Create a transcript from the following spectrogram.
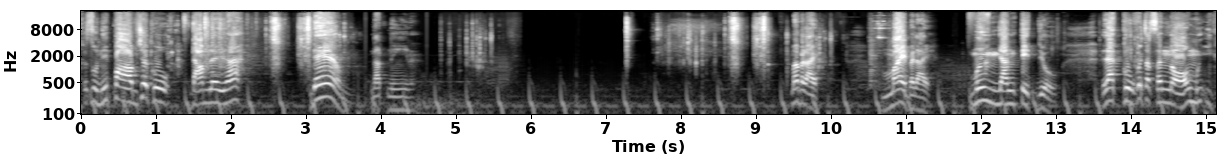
กระสุนนี้ปลอมเชื่อกูดำเลยนะ แดมนัดนี้นะ ไม่เป็นไร ไม่เป็นไร มึงยังติดอยู่ และกูก็จะสนองมึงอีก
